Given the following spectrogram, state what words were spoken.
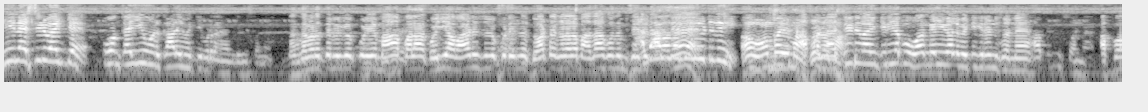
நீ நஷ்டீடு வாங்கிக்க. உன் கையும் ஒரு காலையும் வெட்டி விடுறாங்க அப்படின்னு சொன்னேன். நந்தவனத்தில் இருக்கக்கூடிய மா பலா கொய்யா வாடு சொல்லக்கூடிய இந்த தோட்டங்கள் எல்லாம் அதாகுதம் செய்து செய்து விட்டது. ஆ ஓம்பையமா அப்ப நஷ்டீடு வாங்கிக்கிறிய? அப்ப உன் கை கால் வெட்டிக்கிறேன்னு சொன்னேன். அப்படின்னு சொன்னேன். அப்போ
